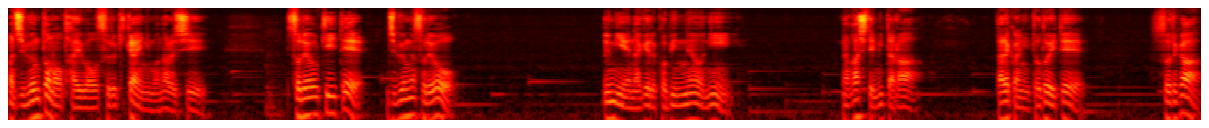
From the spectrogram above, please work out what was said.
まあ、自分との対話をする機会にもなるしそれを聞いて自分がそれを海へ投げる小瓶のように流してみたら誰かに届いてそれが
